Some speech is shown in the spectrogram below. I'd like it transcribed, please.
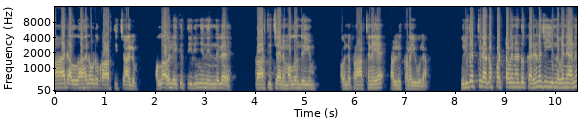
ആര് അള്ളാഹിനോട് പ്രാർത്ഥിച്ചാലും അള്ളാഹുലേക്ക് തിരിഞ്ഞു നിന്നില്ലേ പ്രാർത്ഥിച്ചാലും അള്ള എന്ത് ചെയ്യും? അവന്റെ പ്രാർത്ഥനയെ തള്ളിക്കളയൂല. ദുരിതത്തിൽ അകപ്പെട്ടവനോട് കരുണ ചെയ്യുന്നവനാണ്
